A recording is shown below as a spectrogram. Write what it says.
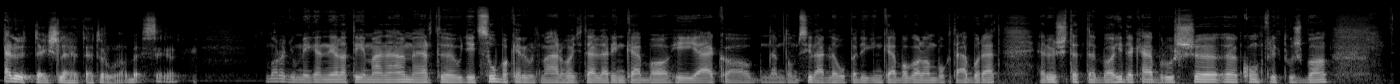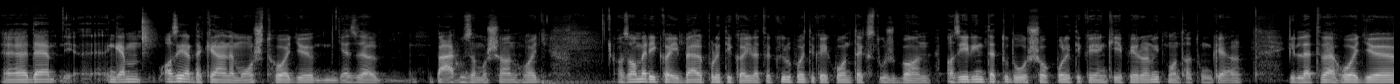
előtte is lehetett róla beszélni. Maradjunk még ennél a témánál, mert ugye itt szóba került már, hogy Teller inkább a héják, a nem tudom, Szilárd Leó pedig inkább a galambok táborát erősítette ebbe a hidegháborús konfliktusba. De engem az érdekelne most, hogy ezzel párhuzamosan, hogy az amerikai belpolitikai, illetve külpolitikai kontextusban az érintett tudósok politikai képéről mit mondhatunk el, illetve hogy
